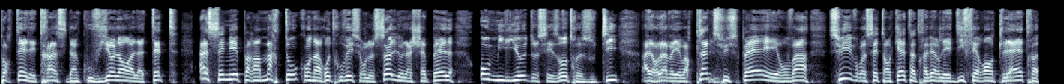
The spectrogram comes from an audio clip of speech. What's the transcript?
portait les traces d'un coup violent à la tête, asséné par un marteau qu'on a retrouvé sur le sol de la chapelle au milieu de ses autres outils. Alors là, il va y avoir plein de suspects et on va suivre cette enquête à travers les différentes lettres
